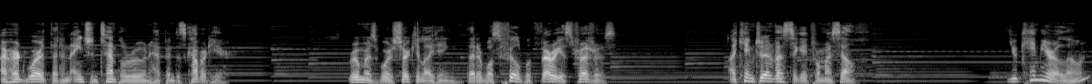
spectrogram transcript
I heard word that an ancient temple ruin had been discovered here. Rumors were circulating that it was filled with various treasures. I came to investigate for myself. You came here alone?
